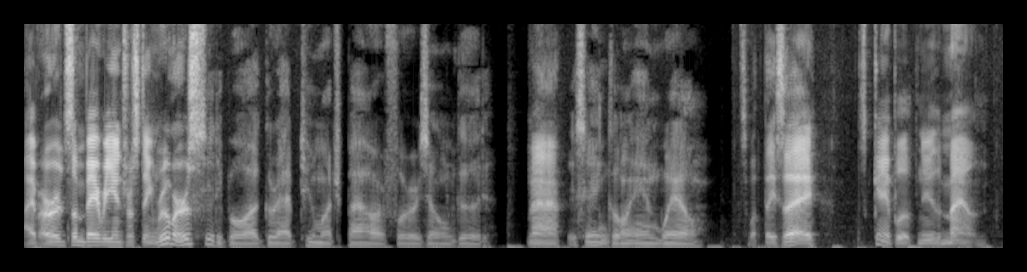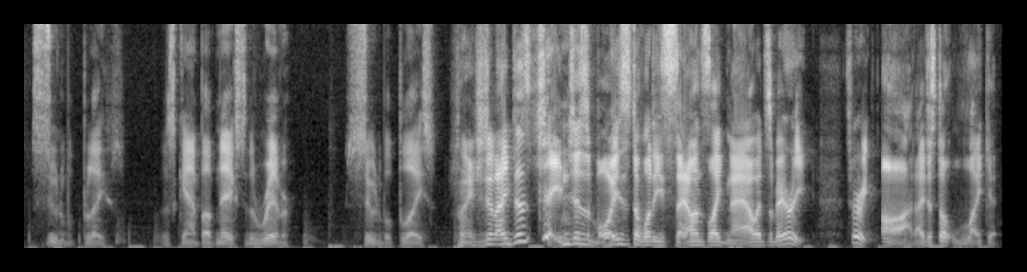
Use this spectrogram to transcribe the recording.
I've heard some very interesting rumors. City boy grabbed too much power for his own good. Nah. This ain't gonna end well. That's what they say. Let's camp up near the mountain. Suitable place. Let's camp up next to the river. Suitable place. Like, should I just change his voice to what he sounds like now? It's very, it's very odd. I just don't like it.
